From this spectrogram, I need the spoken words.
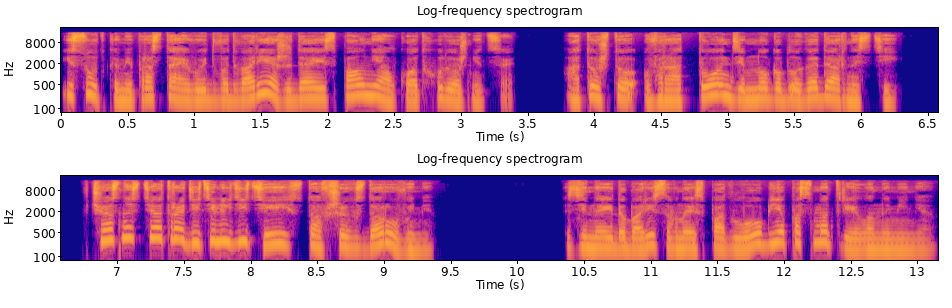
и сутками простаивают во дворе, ожидая исполнялку от художницы, а то, что в ротонде много благодарностей, в частности, от родителей детей, ставших здоровыми. Зинаида Борисовна из-под лобья посмотрела на меня.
